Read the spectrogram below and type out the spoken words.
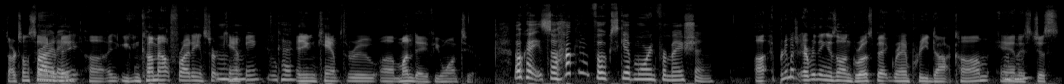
Starts on. Saturday. Uh, and you can come out Friday and start Mhm, camping, okay. and you can camp through uh, Monday if you want to. Okay, so how can folks get more information? Uh, pretty much everything is on groesbeckgrandprix.com, and Mhm. it's just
